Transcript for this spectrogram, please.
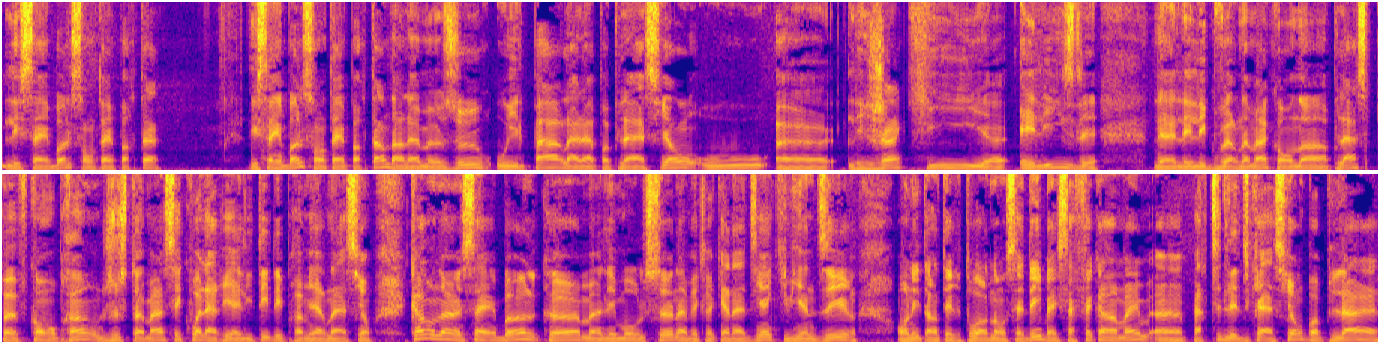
les symboles sont importants. Les symboles sont importants dans la mesure où ils parlent à la population, où euh, les gens qui euh, élisent les, les- les gouvernements qu'on a en place peuvent comprendre justement c'est quoi la réalité des Premières Nations. Quand on a un symbole comme les Molson avec le Canadien qui viennent dire on est en territoire non cédé, ben ça fait quand même euh, partie de l'éducation populaire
